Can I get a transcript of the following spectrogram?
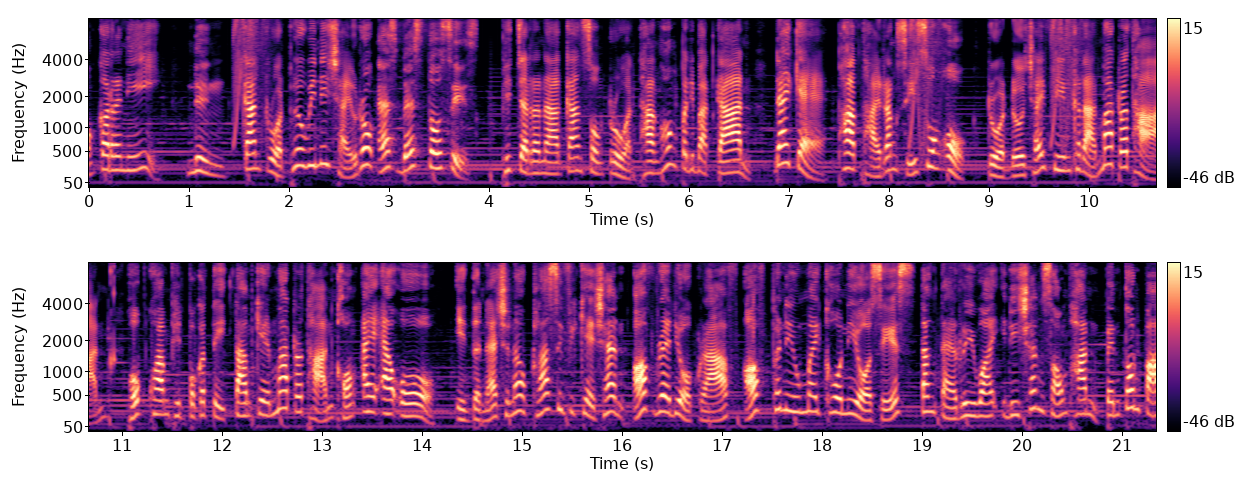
2 กรณี 1. การตรวจเพื่อวินิจฉัยโรคแอสเบสโตซิส พิจารณาการส่งตรวจทางห้องปฏิบัติการ ได้แก่ ภาพถ่ายรังสีซวงอก ตรวจโดยใช้ฟิล์มขนาดมาตรฐาน พบความผิดปกติตามเกณฑ์มาตรฐานของ ILO International Classification of Radiograph of Pneumoconiasis ตั้งแต่ Rewind Edition 2000 เป็นต้นไป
